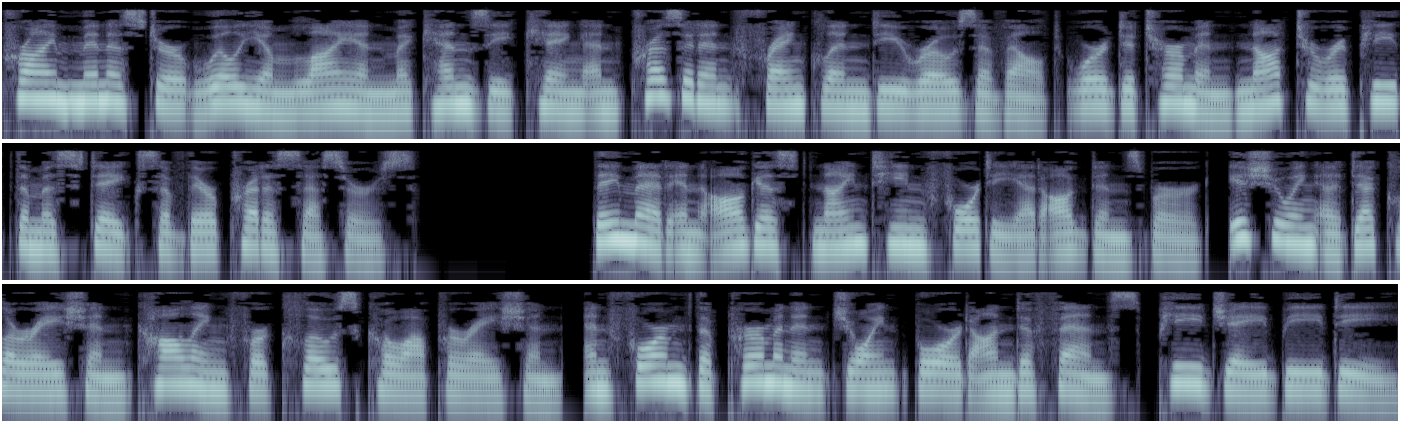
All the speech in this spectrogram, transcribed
Prime Minister William Lyon Mackenzie King and President Franklin D. Roosevelt were determined not to repeat the mistakes of their predecessors. They met in August 1940 at Ogdensburg, issuing a declaration calling for close cooperation, and formed the Permanent Joint Board on Defence PJBD.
